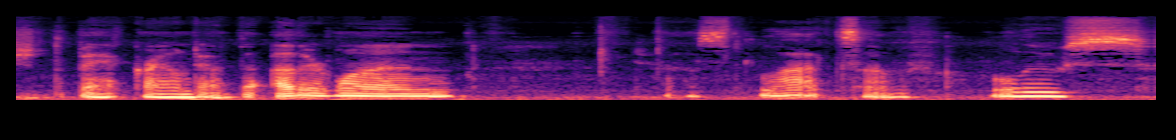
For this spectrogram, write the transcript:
Finish the background of the other one. Just lots of loose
